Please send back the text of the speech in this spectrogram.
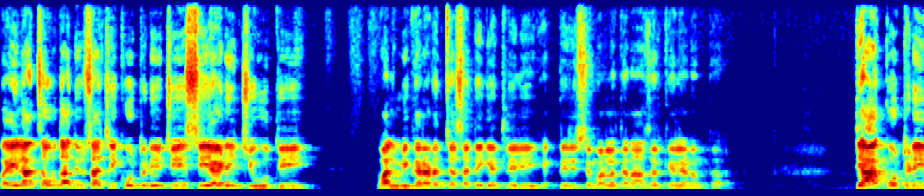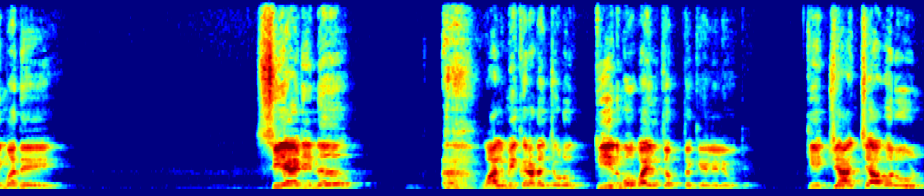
पहिला चौदा दिवसाची कोठडी जी सीआयडीची होती वाल्मी कराडांच्यासाठी घेतलेली एकतीस डिसेंबरला त्यांना हजर केल्यानंतर त्या कोठडीमध्ये सी आय डीनं कराडांच्याकडून तीन मोबाईल जप्त केलेले होते की ज्याच्यावरून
